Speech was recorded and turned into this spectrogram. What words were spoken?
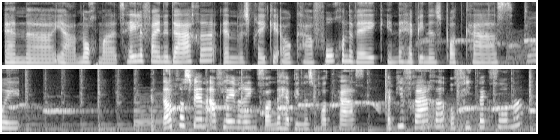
En uh, ja, nogmaals, hele fijne dagen. En we spreken elkaar volgende week in de Happiness Podcast. Doei! En dat was weer een aflevering van de Happiness Podcast. Heb je vragen of feedback voor me?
